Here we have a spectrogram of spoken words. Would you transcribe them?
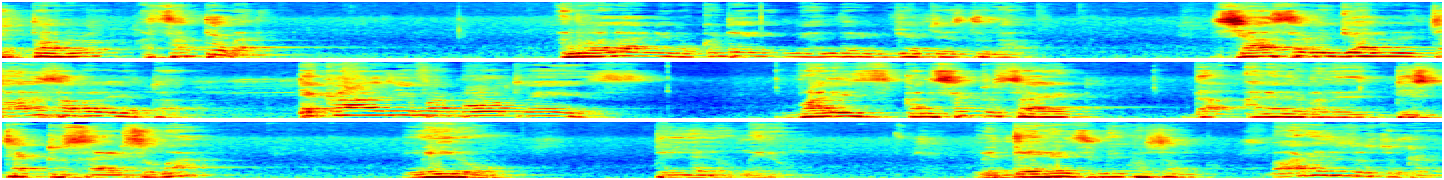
చెప్తా ఉన్నాడు అసత్యం అది. అందువల్ల నేను ఒకటే మీ అందరికి విజ్ఞప్తి చేస్తున్నా. శాస్త్ర విజ్ఞానం చాలా సభలు చెప్తా. Technology for both ways one is constructive side ద అనేది వన్ ఈజ్ డిస్ట్రక్టివ్ సైడ్ సుమా మీరు పిల్లలు మీరు. మీ పేరెంట్స్ మీకోసం బాగా ఎదురు చూస్తుంటారు.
